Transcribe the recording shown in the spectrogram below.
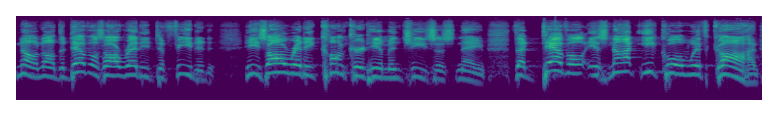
no, no, the devil's already defeated. He's already conquered him in Jesus' name. The devil is not equal with God.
